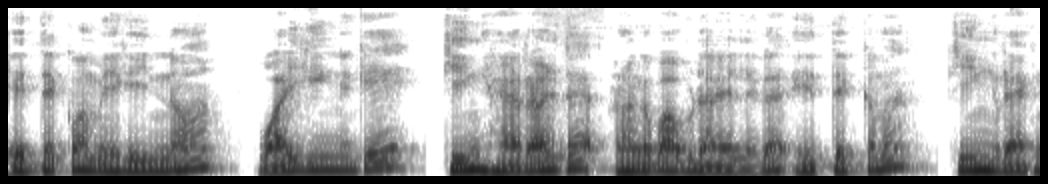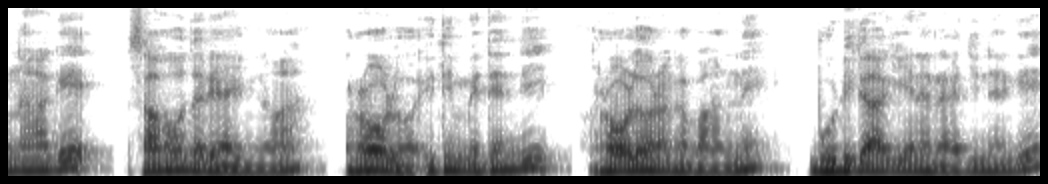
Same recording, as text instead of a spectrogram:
ඒත් එක්කම මේක ඉන්නවා වයිකින් එකේ කින් හැරල්ට රඟපාපු ඩයල් එක. ඒත් එක්කම කින් රැක්නාගේ සහෝදරයා ඉන්නවා රෝලෝ. ඉතින් මෙතැන්දි රෝලෝ රඟපාන්නේ බුඩිකා කියන රැජිනගේ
